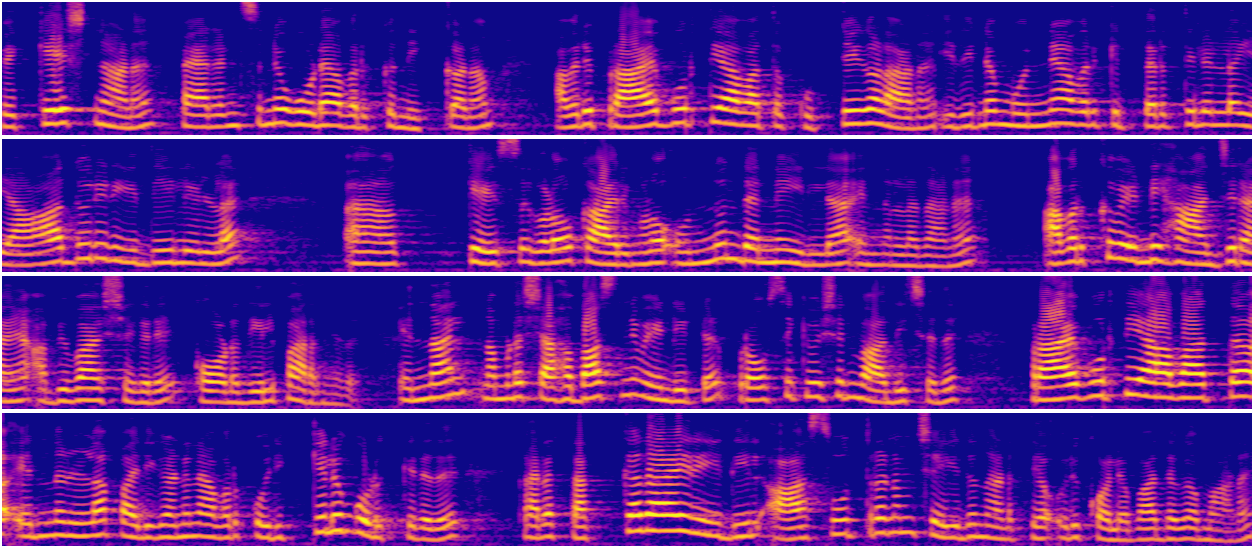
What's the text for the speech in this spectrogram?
വെക്കേഷനാണ് പാരൻസിന്റെ കൂടെ അവർക്ക് നിൽക്കണം അവർ പ്രായപൂർത്തിയാവാത്ത കുട്ടികളാണ്. ഇതിന്റെ മുന്നേ അവർക്ക് ഇത്തരത്തിലുള്ള യാതൊരു രീതിയിലുള്ള കേസുകളോ കാര്യങ്ങളോ ഒന്നും തന്നെ ഇല്ല എന്നുള്ളതാണ്. അവർക്ക് വേണ്ടി ഹാജരായ അഭിഭാഷകരെ കോടതിയിൽ പറഞ്ഞത്. എന്നാൽ നമ്മുടെ ഷഹബാസിന് വേണ്ടിയിട്ട് പ്രോസിക്യൂഷൻ വാദിച്ചത് പ്രായപൂർത്തിയാവാത്ത എന്നുള്ള പരിഗണന അവർക്ക് ഒരിക്കലും കൊടുക്കരുത്. കാരണം തക്കതായ രീതിയിൽ ആസൂത്രണം ചെയ്ത് നടത്തിയ ഒരു കൊലപാതകമാണ്.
